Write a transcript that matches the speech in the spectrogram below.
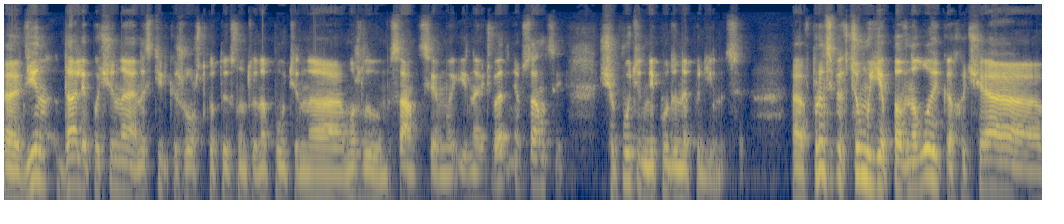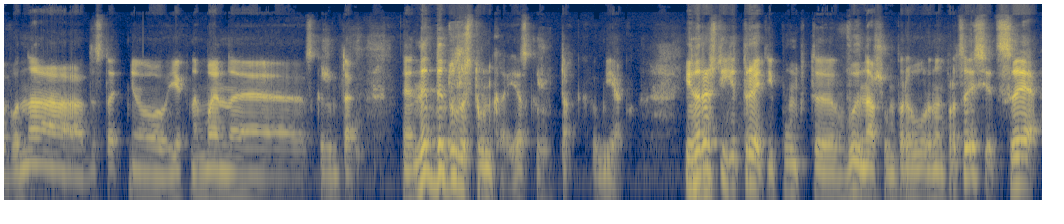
е, він далі починає настільки жорстко тиснути на Путіна можливими санкціями і навіть введенням санкцій, що Путін нікуди не подінеться. Е, В принципі, в цьому є певна логіка, хоча вона достатньо, як на мене, скажімо так, не, не дуже струнка, я скажу так м'яко. І нарешті є третій пункт е, в нашому переговорному процесі: це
